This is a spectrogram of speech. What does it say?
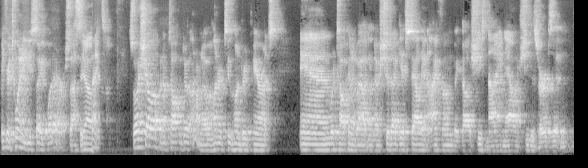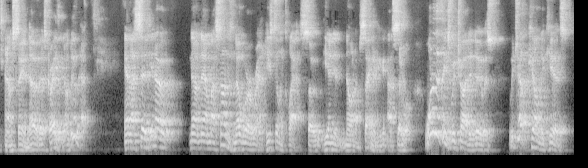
If you're 20, you say whatever. So I said, yeah. thanks. So I show up and I'm talking to, I don't know, 100, 200 parents. And we're talking about, you know, should I give Sally an iPhone because she's nine now and she deserves it? And I'm saying, no, that's crazy. Don't do that. And I said, you know, now, now my son is nowhere around. He's still in class, so he didn't know what I'm saying. I said, well, one of the things we try to do is we try to tell the kids,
